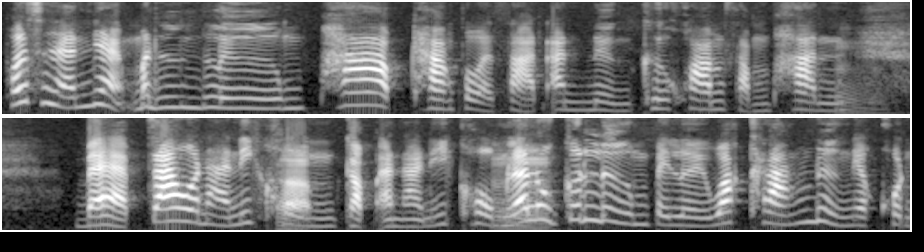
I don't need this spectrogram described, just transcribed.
เพราะฉะนั้นเนี่ยมันลืมภาพทางประวัติศาสตร์อันหนึ่งคือความสัมพันธ์อืมแบบเจ้าอาณานิคมครับกับอาณานิคมอืมแล้วเราก็ลืมไปเลยว่าครั้งหนึ่งเนี่ยคน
